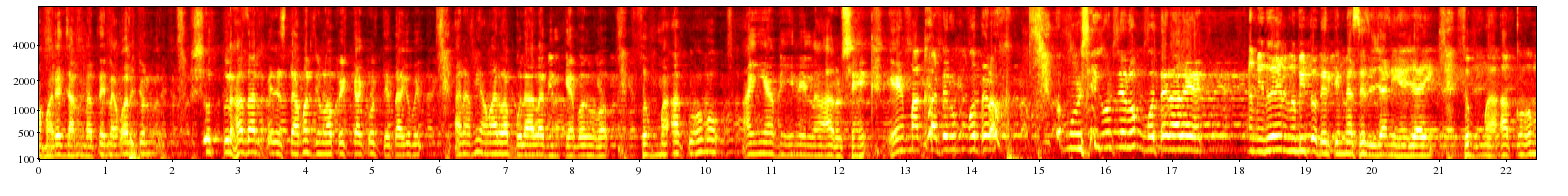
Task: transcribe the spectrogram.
আমারে জান্নাতে নেওয়ার জন্য সত্তর হাজার ফেরেস্তা আমার জন্য অপেক্ষা করতে থাকবে। আর আমি আমার রব্বুল আলমিনকে বলব, সুম্মা আকুমো আইয়ামিনিল আরশে। এ মাখাটের উম্মতেরা মুর্শিগঞ্জের উম্মতেরা রে। আমি নবী তোদেরকে মেসেজ জানিয়ে যাই। সুম্মা আকুম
